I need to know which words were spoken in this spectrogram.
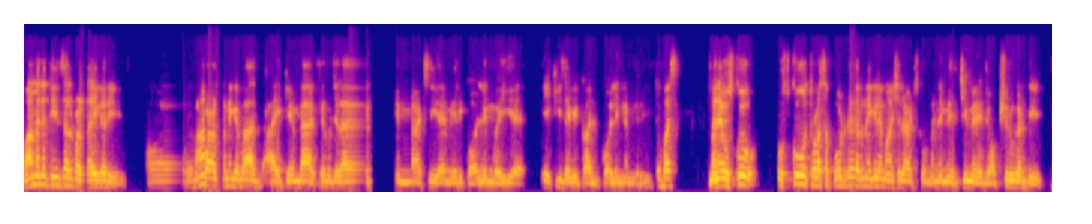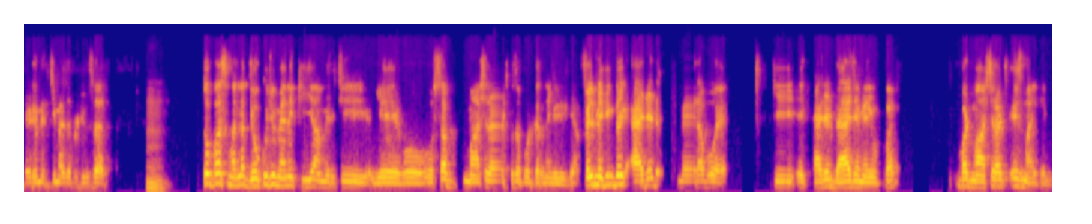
वहाँ मैंने तीन साल पढ़ाई करी और वहाँ पढ़ने के बाद आई केम बैक फिर मुझे लगा कि है मेरी कॉलिंग वही है एक ही जगह कॉलिंग है मेरी। तो बस मैंने उसको उसको थोड़ा सपोर्ट करने के लिए मार्शल आर्ट्स को मैंने मिर्ची में जॉब शुरू कर दी रेडियो मिर्ची में एज अ प्रोड्यूसर तो बस मतलब जो कुछ भी मैंने किया मिर्ची ये वो वो सब मार्शल आर्ट्स को सपोर्ट करने के लिए किया। फ़िल्म मेकिंग तो एक एडेड मेरा वो है कि एक एडेड बैज है मेरे ऊपर but martial arts is my thing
